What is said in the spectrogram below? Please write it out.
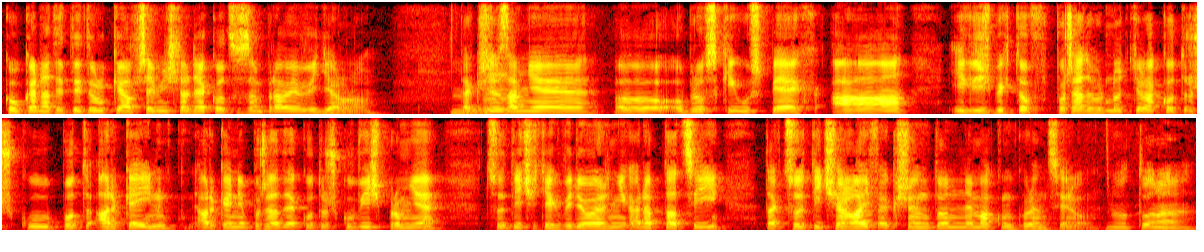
koukat na ty titulky a přemýšlet jako co jsem právě viděl, no. Mm-hmm. Takže za mě uh, obrovský úspěch a i když bych to pořád hodnotil jako trošku pod Arkane, Arkane je pořád jako trošku výš pro mě, co se týče těch videoherních adaptací, tak co se týče live action, to nemá konkurenci, no. No to ne.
